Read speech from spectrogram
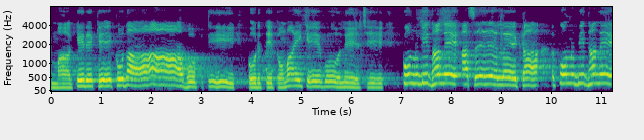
মাকে রেখে খোদা ভক্তি করতে তোমায় কে বলেছে? কোন বিধানে আছে লেখা? কোন বিধানে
